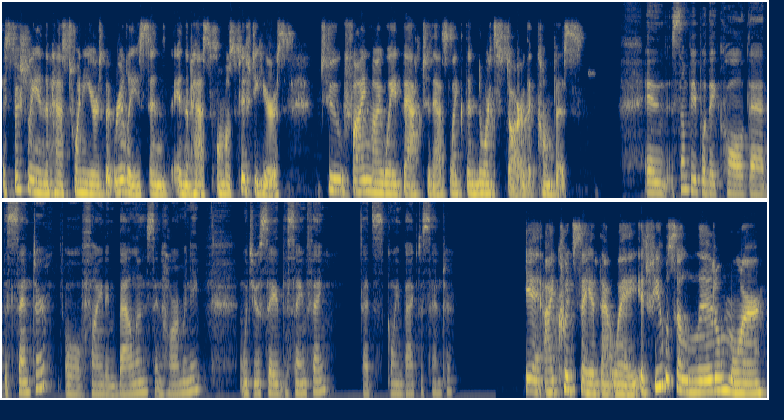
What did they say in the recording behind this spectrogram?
especially in the past 20 years, but really since in the past almost 50 years, to find my way back to that. It's like the North Star, the compass. And some people they call that the center or finding balance and harmony. Would you say the same thing? That's going back to center? Yeah, I could say it that way. It feels a little more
